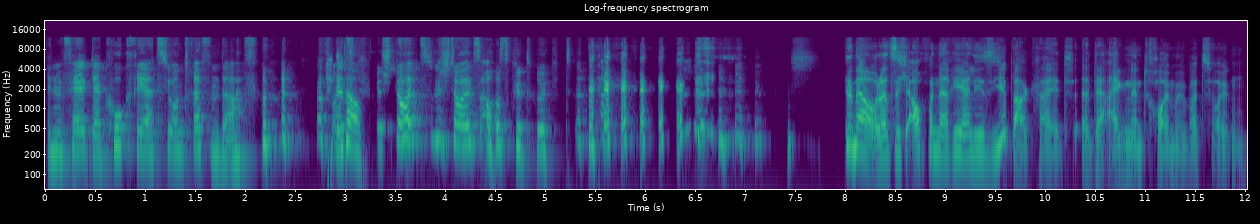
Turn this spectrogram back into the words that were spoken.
in dem Feld der Co-Kreation treffen darf. Genau. Stolz, stolz ausgedrückt. Genau, oder sich auch von der Realisierbarkeit äh, der eigenen Träume überzeugen.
